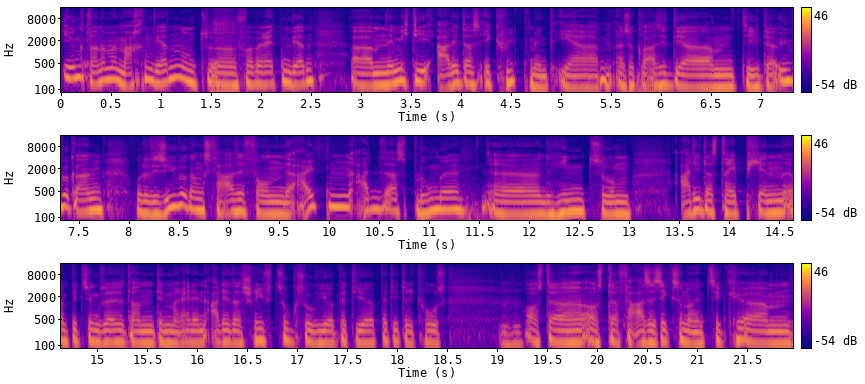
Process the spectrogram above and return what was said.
irgendwann einmal machen werden und äh, vorbereiten werden, ähm, nämlich die Adidas Equipment Ära. Also quasi der, ähm, die, der Übergang oder diese Übergangsphase von der alten Adidas Blume äh, hin zum Adidas Treppchen, äh, beziehungsweise dann dem reinen Adidas Schriftzug, so wie er bei dir bei die Trikots aus, der, aus der Phase 96 ähm,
